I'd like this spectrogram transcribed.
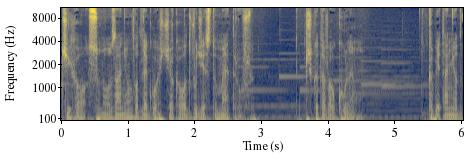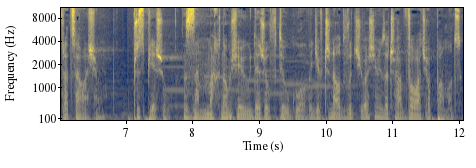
Cicho sunął za nią w odległości około 20 metrów. Przygotował kulę. Kobieta nie odwracała się. Przyspieszył, zamachnął się i uderzył w tył głowy. Dziewczyna odwróciła się i zaczęła wołać o pomoc.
